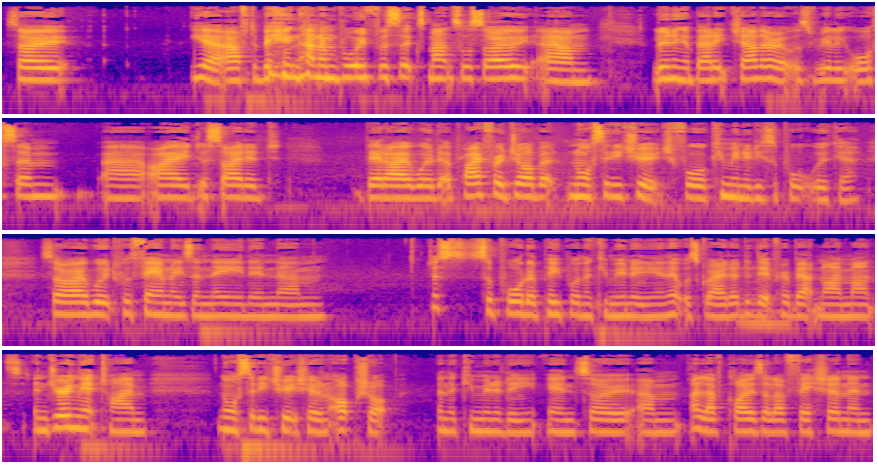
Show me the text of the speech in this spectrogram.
So, yeah, after being unemployed for six months or so, um, learning about each other, it was really awesome. Uh, I decided that I would apply for a job at North City Church for community support worker. So I worked with families in need and um, just supported people in the community, and that was great. I did that for about nine months, and during that time, North City Church had an op shop in the community, and so um, I love clothes, I love fashion, and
